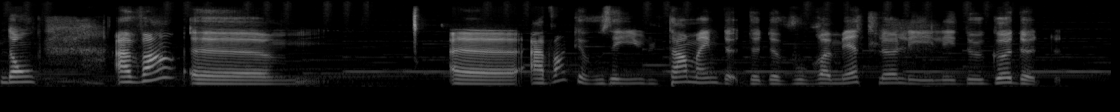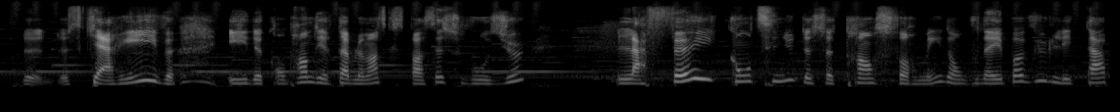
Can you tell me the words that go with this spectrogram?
Donc, avant, euh, euh, avant que vous ayez eu le temps même de, vous remettre, les, deux gars, de- de ce qui arrive et de comprendre véritablement ce qui se passait sous vos yeux, la feuille continue de se transformer. Donc, vous n'avez pas vu l'étape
